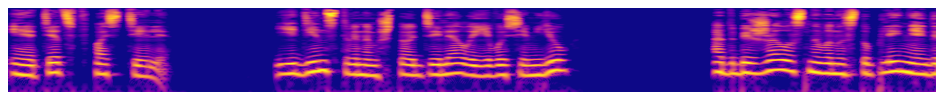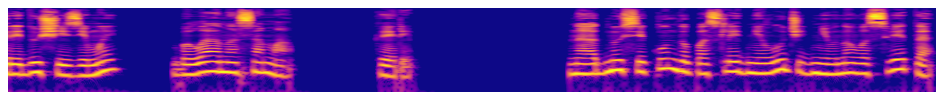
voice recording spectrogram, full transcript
и отец в постели. Единственным, что отделяло его семью от безжалостного наступления грядущей зимы, была она сама, Кэрри. На одну секунду последний луч дневного света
